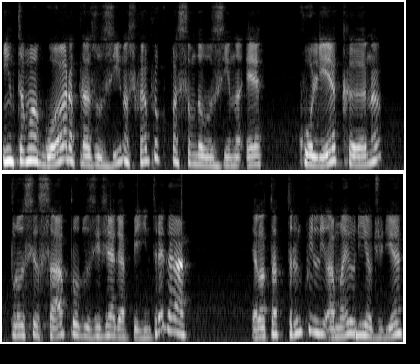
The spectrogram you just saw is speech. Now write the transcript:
Então agora para as usinas, qual é a preocupação da usina? É colher a cana, processar, produzir VHP e entregar. Ela está tranquila, a maioria, eu diria,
